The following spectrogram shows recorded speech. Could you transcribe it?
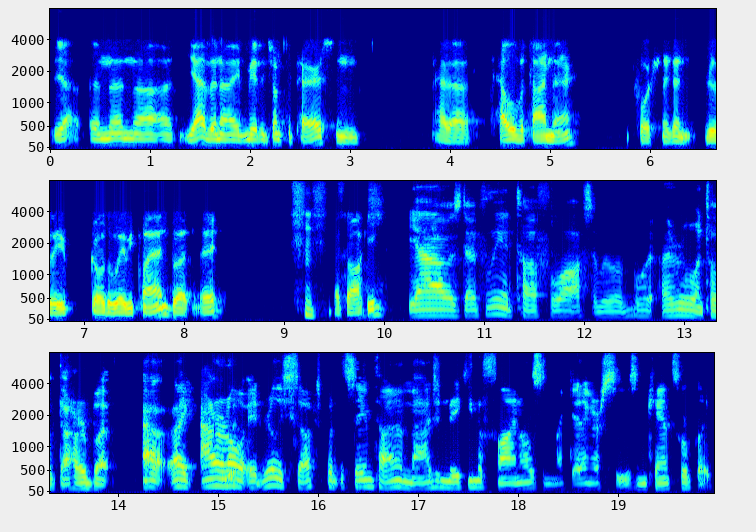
yeah, and then uh, yeah, then I made a jump to Paris and had a hell of a time there. Unfortunately, it didn't really go the way we planned, but hey, that's hockey. Yeah, it was definitely a tough loss. I mean, boy, everyone took that hard, but I, like I don't know, it really sucks. But at the same time, imagine making the finals and like getting our season canceled. Like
